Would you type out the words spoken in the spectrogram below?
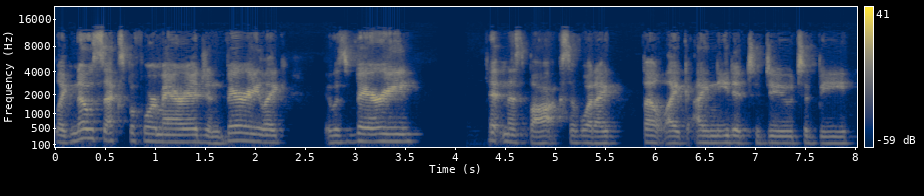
like no sex before marriage and very like it was very fit in this box of what I felt like I needed to do to be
